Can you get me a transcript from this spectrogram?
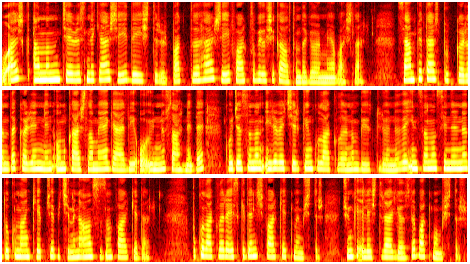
Bu aşk Anna'nın çevresindeki her şeyi değiştirir. Baktığı her şeyi farklı bir ışık altında görmeye başlar. St. Petersburg garında Karenin'in onu karşılamaya geldiği o ünlü sahnede kocasının iri ve çirkin kulaklarının büyüklüğünü ve insanın sinirine dokunan kepçe biçimini ansızın fark eder. Bu kulakları eskiden hiç fark etmemiştir. Çünkü eleştirel gözle bakmamıştır.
